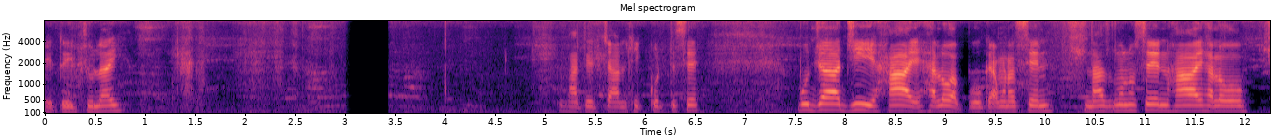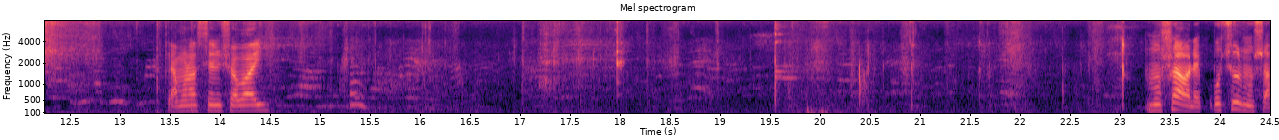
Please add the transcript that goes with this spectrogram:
এই তো এই চুলাই। ভাতের চাল ঠিক করতেছে। পূজা জি হাই হ্যালো আপু কেমন আছেন? নাজমুল হোসেন হাই হ্যালো কেমন আছেন সবাই? মশা অনেক প্রচুর মশা।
